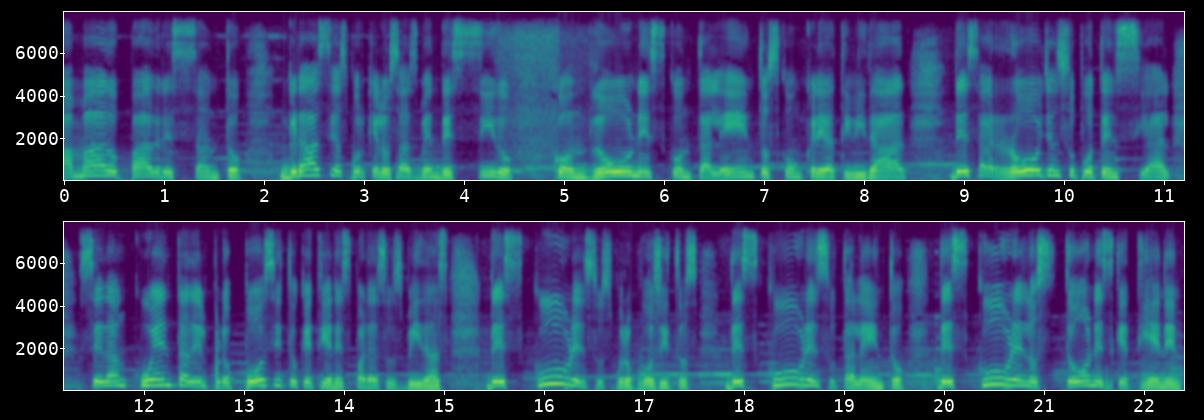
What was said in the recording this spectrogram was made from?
Amado Padre Santo, gracias porque los has bendecido con dones, con talentos, con creatividad. Desarrollan su potencial, se dan cuenta del propósito que tienes para sus vidas. Descubren sus propósitos, descubren su talento, descubren los dones que tienen.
